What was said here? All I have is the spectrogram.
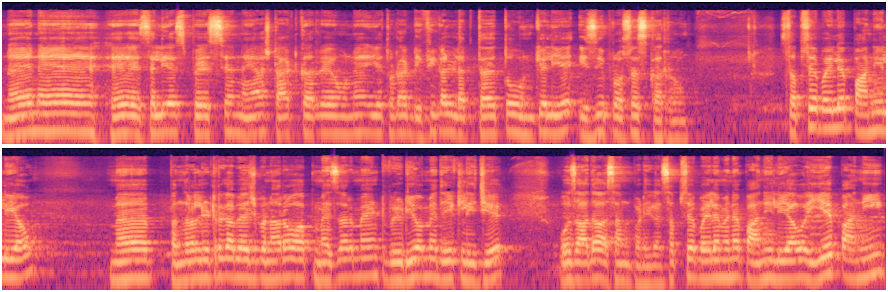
नए नए है एस एल स्पेस से नया स्टार्ट कर रहे हैं उन्हें। ये थोड़ा डिफ़िकल्ट लगता है तो उनके लिए इजी प्रोसेस कर रहा हूँ। सबसे पहले पानी ले आओ। मैं पंद्रह लीटर का बैच बना रहा हूँ। आप मेज़रमेंट वीडियो में देख लीजिए। वो ज़्यादा आसान पड़ेगा। सबसे पहले मैंने पानी लिया हुआ ये पानी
